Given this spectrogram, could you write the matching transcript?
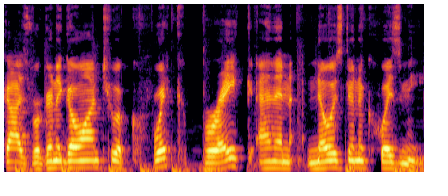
guys, we're gonna go on to a quick break, and then Noah's gonna quiz me.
